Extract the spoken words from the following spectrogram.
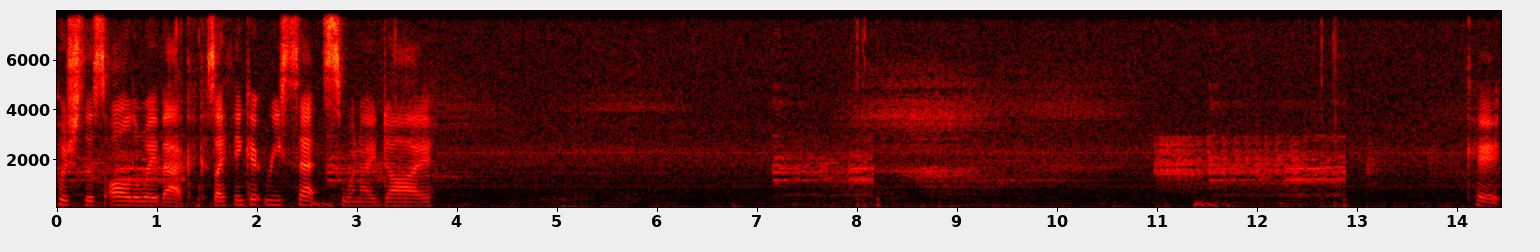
push this all the way back, because I think it resets when I die. Okay.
